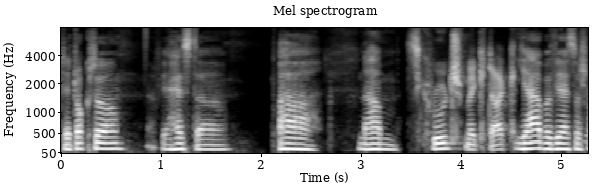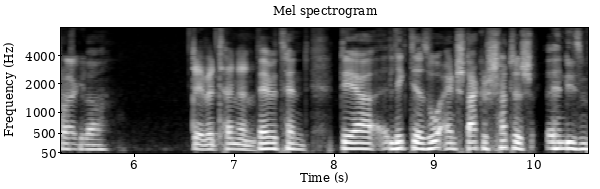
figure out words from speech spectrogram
der Doktor, wie heißt er? Ah, Namen. Scrooge McDuck. Ja, aber wie heißt der Schauspieler? David Tennant. David Tennant. Der legt ja so ein starkes Schattisch in diesem,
